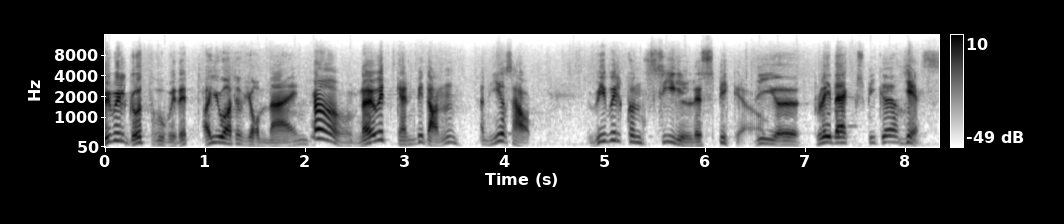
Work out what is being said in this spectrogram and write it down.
we will go through with it. Are you out of your mind? No, no, it can be done. And here's how. We will conceal the speaker. The uh, playback speaker? Yes,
